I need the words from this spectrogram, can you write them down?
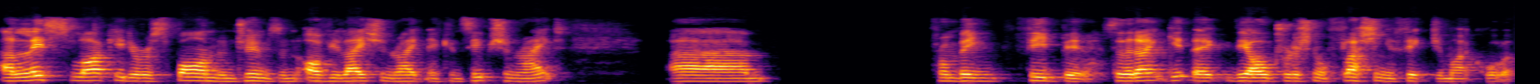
are less likely to respond in terms of an ovulation rate and a conception rate um, from being fed better. So they don't get the, the old traditional flushing effect, you might call it.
